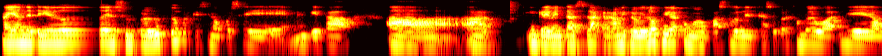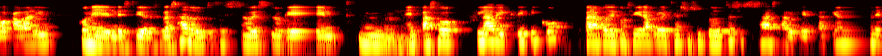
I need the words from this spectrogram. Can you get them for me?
no haya un deterioro del subproducto, porque si no, pues eh, empieza a, incrementarse la carga microbiológica, como pasó en el caso, por ejemplo, del agua caballo con el destrido desgrasado. Entonces, eso es lo que mm, el paso clave y crítico para poder conseguir aprovechar esos subproductos es esa estabilización de,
